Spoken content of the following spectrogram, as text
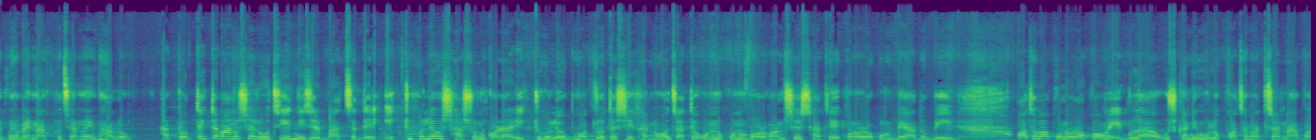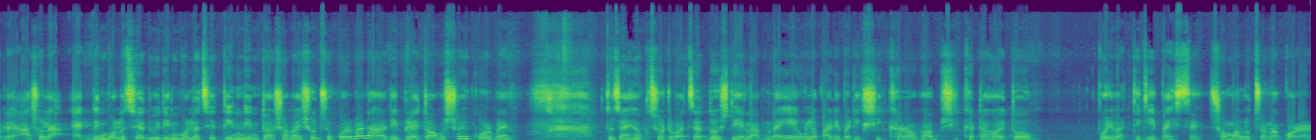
এভাবে না খোঁচানোই ভালো। আর প্রত্যেকটা মানুষের উচিত নিজের বাচ্চাদের একটু হলেও শাসন করা আর একটু হলেও ভদ্রতা শেখানো, যাতে অন্য কোনো বড় মানুষের সাথে কোনো রকম বেয়াদবি অথবা কোনো রকম এগুলা উস্কানিমূলক কথাবার্তা না বলে। আসলে একদিন বলেছে, দুই দিন বলেছে, তিন দিন তো আর সবাই সহ্য করবে না, রিপ্লাই তো অবশ্যই করবে। তো যাই হোক, ছোটো বাচ্চার দোষ দিয়ে লাভ নাই, এগুলো পারিবারিক শিক্ষার অভাব। শিক্ষাটা হয়তো পরিবার থেকেই পাইছে সমালোচনা করার।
